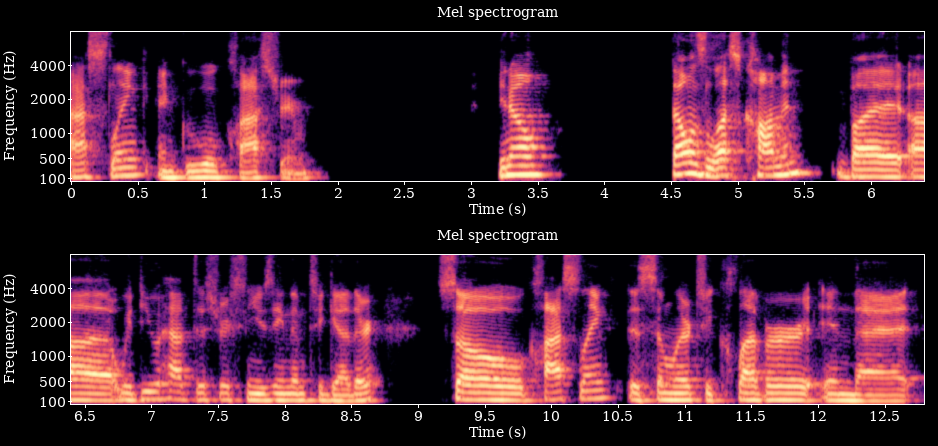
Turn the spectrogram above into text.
ClassLink and Google Classroom. You know, that one's less common, but uh, we do have districts using them together. So ClassLink is similar to Clever in that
